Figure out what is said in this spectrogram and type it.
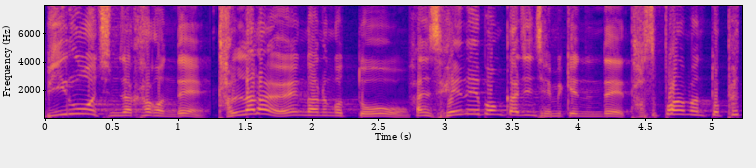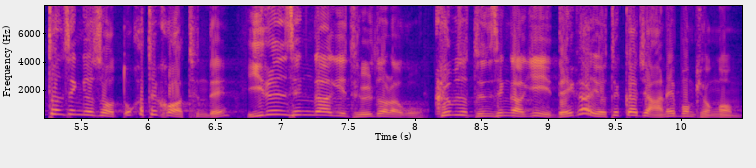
미루어 짐작하건데 달나라 여행 가는 것도 한 세네 번까진 재밌겠는데 다섯 번 하면 또 패턴 생겨서 똑같을 것 같은데? 이런 생각이 들더라고. 그러면서 든 생각이 내가 여태까지 안 해본 경험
